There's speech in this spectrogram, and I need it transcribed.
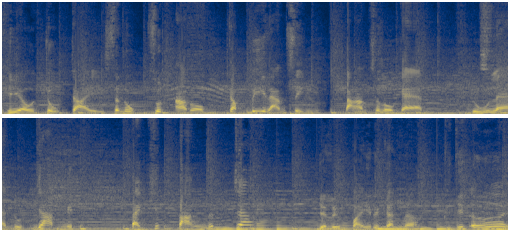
เที่ยวจุใจสนุกสุดอารมณ์กับบีแหลมสิงตามสโลแกน ดูแลดุดญาติมิตร แต่คิดตังค์นะจ๊ะ อย่าลืมไปด้วยกันนะพี่ทิศเอ้ย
